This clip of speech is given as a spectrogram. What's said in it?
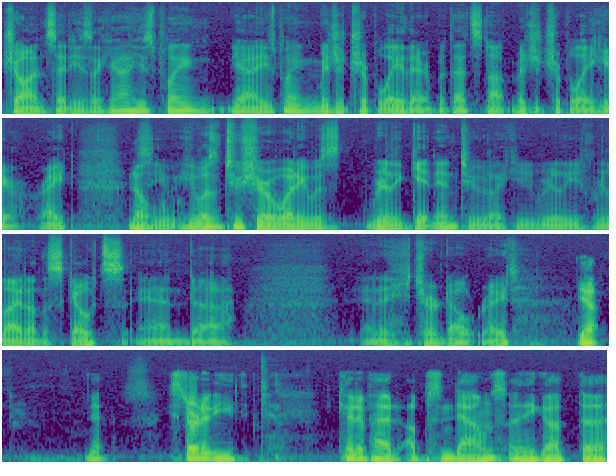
John said he's like, yeah, he's playing, yeah, he's playing midget AAA there, but that's not midget AAA here, right? No. So he, he wasn't too sure what he was really getting into. Like he really relied on the scouts, and uh, and he turned out right. Yeah, yeah. He started he kind of had ups and downs and he got the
